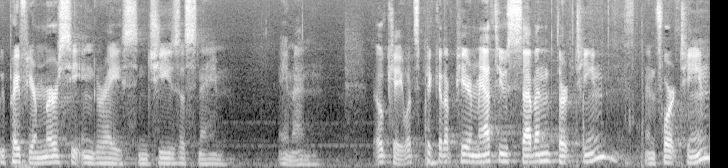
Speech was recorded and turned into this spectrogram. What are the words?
We pray for your mercy and grace in Jesus' name. Amen. Okay, let's pick it up here. Matthew 7 13 and 14,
